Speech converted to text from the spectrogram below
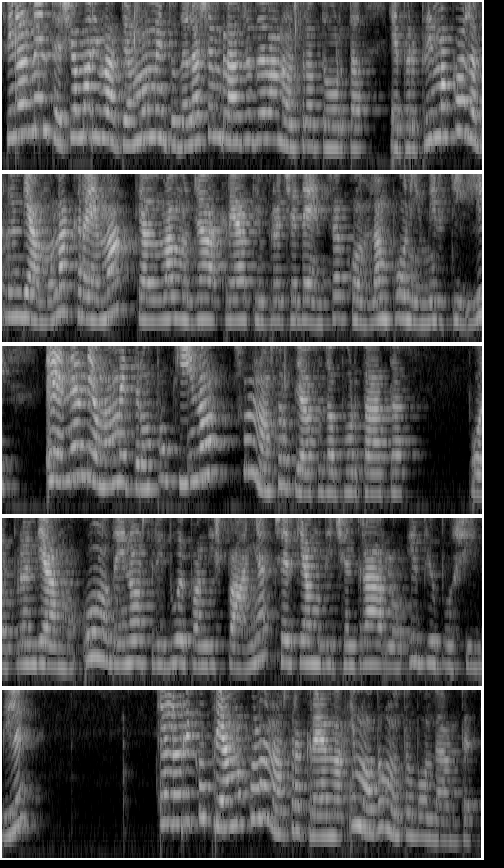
Finalmente siamo arrivati al momento dell'assemblaggio della nostra torta e per prima cosa prendiamo la crema che avevamo già creato in precedenza con lamponi e mirtilli e ne andiamo a mettere un pochino sul nostro piatto da portata. Poi prendiamo uno dei nostri due pan di spagna, cerchiamo di centrarlo il più possibile e lo ricopriamo con la nostra crema in modo molto abbondante.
